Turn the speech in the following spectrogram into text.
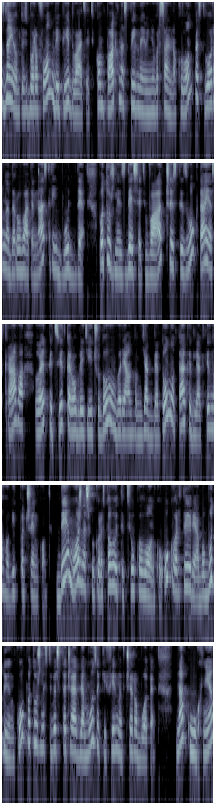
Знайомтесь, Борафон BP20 – компактна, стильна і універсальна колонка, створена дарувати настрій будь-де. Потужність 10 Вт, чистий звук та яскрава LED-підсвітка роблять її чудовим варіантом як для дому, так і для активного відпочинку. Де можна ж використовувати цю колонку? У квартирі або будинку потужності вистачає для музики, фільмів чи роботи. На кухні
